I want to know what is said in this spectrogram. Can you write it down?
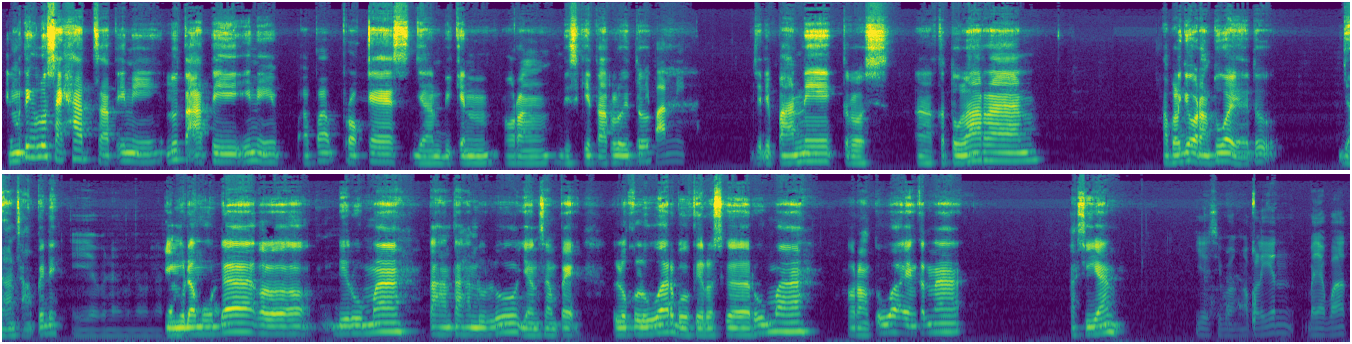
yang penting lu sehat saat ini. Lu taati ini apa prokes. Jangan bikin orang di sekitar lu itu jadi panik. jadi panik terus uh, ketularan. Apalagi orang tua ya itu jangan sampai deh. Iya benar benar, benar. yang muda-muda kalau di rumah tahan-tahan dulu. Jangan sampai lu keluar bawa virus ke rumah orang tua yang kena kasihan Iya sih bang, apalagi kan banyak banget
